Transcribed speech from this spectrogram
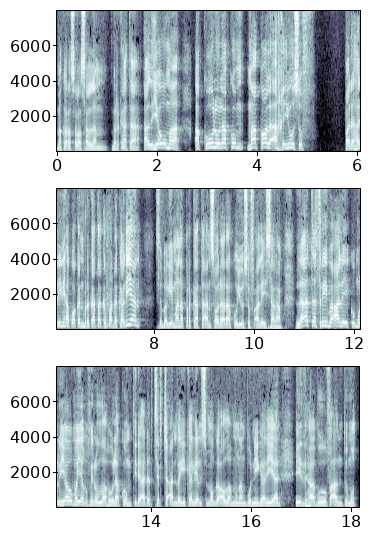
Maka Rasulullah SAW berkata, Al yauma aqulu lakum ma qala akhi Yusuf. Pada hari ini aku akan berkata kepada kalian sebagaimana perkataan saudaraku Yusuf alaihissalam. La tasriba alaikumul yauma yaghfirullahu lakum. Tidak ada cercaan bagi kalian. Semoga Allah mengampuni kalian. Idhabu fa antumut.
